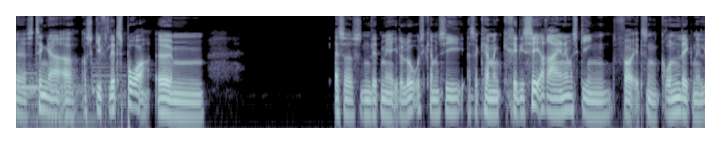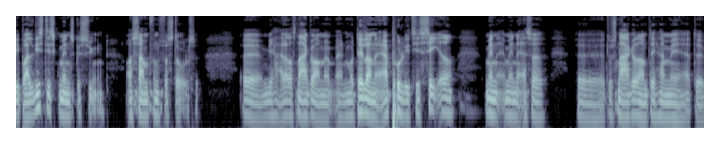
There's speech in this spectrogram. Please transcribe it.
Øh, så tænker jeg at, at skifte lidt spor. Øhm, altså sådan lidt mere ideologisk, kan man sige. Altså kan man kritisere regnemaskinen for et sådan grundlæggende liberalistisk menneskesyn og samfundsforståelse? Øh, vi har allerede snakket om, at modellerne er politiseret, men, men altså Øh, du snakkede om det her med, at øh,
